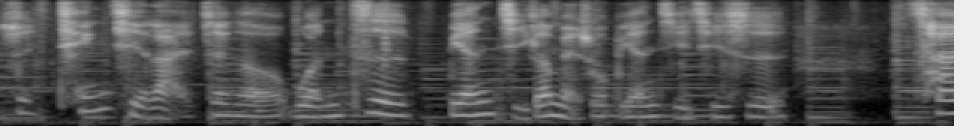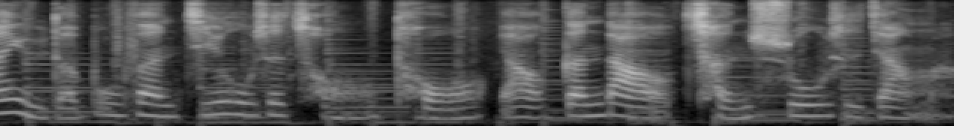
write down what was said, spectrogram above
所以听起来，这个文字编辑跟美术编辑其实参与的部分几乎是从头要跟到成书，是这样吗？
